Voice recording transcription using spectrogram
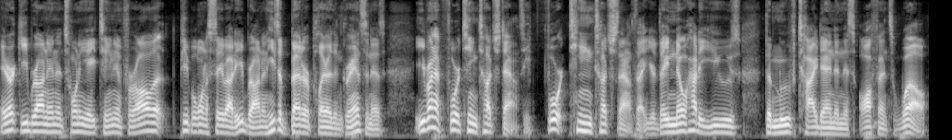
Eric Ebron in in 2018, and for all that people want to say about Ebron, and he's a better player than Granson is, Ebron had 14 touchdowns. He had 14 touchdowns that year. They know how to use the move tight end in this offense well.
